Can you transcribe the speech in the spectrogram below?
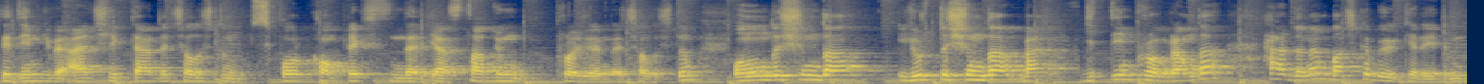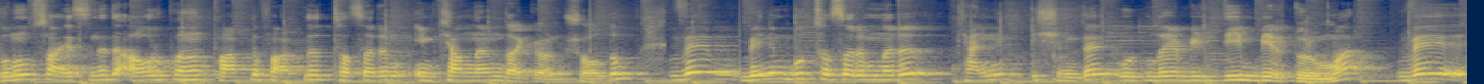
dediğim gibi elçiliklerde çalıştım. Spor kompleksinde yani stadyum projelerinde çalıştım. Onun dışında yurt dışında ben gittiğim programda her dönem başka bir ülkedeydim. Bunun sayesinde de Avrupa'nın farklı farklı tasarım imkanlarını da görmüş oldum. Ve benim bu tasarımları kendi işimde uygulayabildiğim bir durum var. Ve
